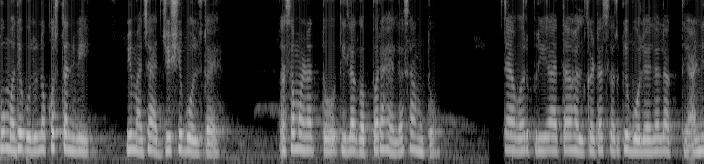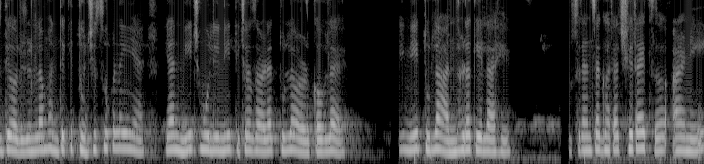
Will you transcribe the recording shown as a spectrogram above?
तू मध्ये बोलू नकोस तन्वी. मी माझ्या आजीशी बोलतो आहे असं म्हणत तो तिला गप्प राहायला सांगतो. त्यावर प्रिया आता हलकटासारखी बोलायला लागते आणि ती अर्जुनला म्हणते की तुझी चूक नाही आहे या नीच मुलीनी तिच्या जाळ्यात तुला अडकवलं आहे तिने तुला आंधळं केलं आहे. दुसऱ्यांच्या घरात शिरायचं आणि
